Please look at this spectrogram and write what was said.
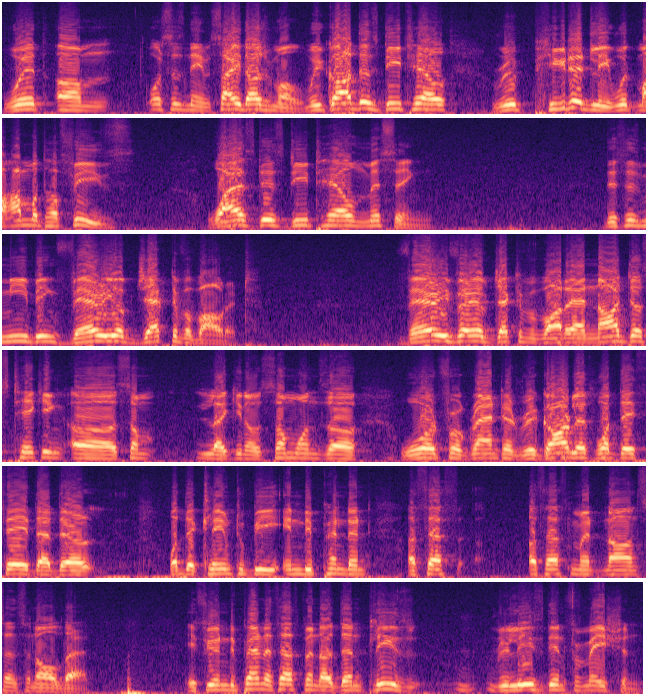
with um what's his name Saeed Ajmal. We got this detail repeatedly with Mohammad Hafeez. Why is this detail missing? This is me being very objective about it. Very very objective about it and not just taking uh some like you know someone's uh, word for granted regardless what they say that they're what they claim to be independent assess assessment nonsense and all that. If you're independent assessment, uh, then please release the information.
